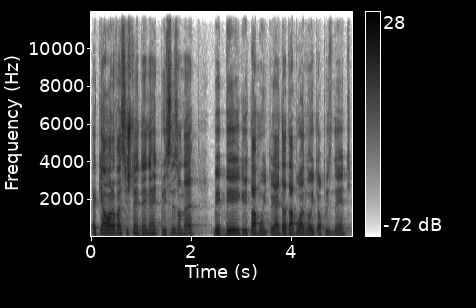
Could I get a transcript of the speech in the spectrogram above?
É que a hora vai se estendendo e a gente precisa, né, beber e gritar muito. E ainda dar boa noite ao presidente.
